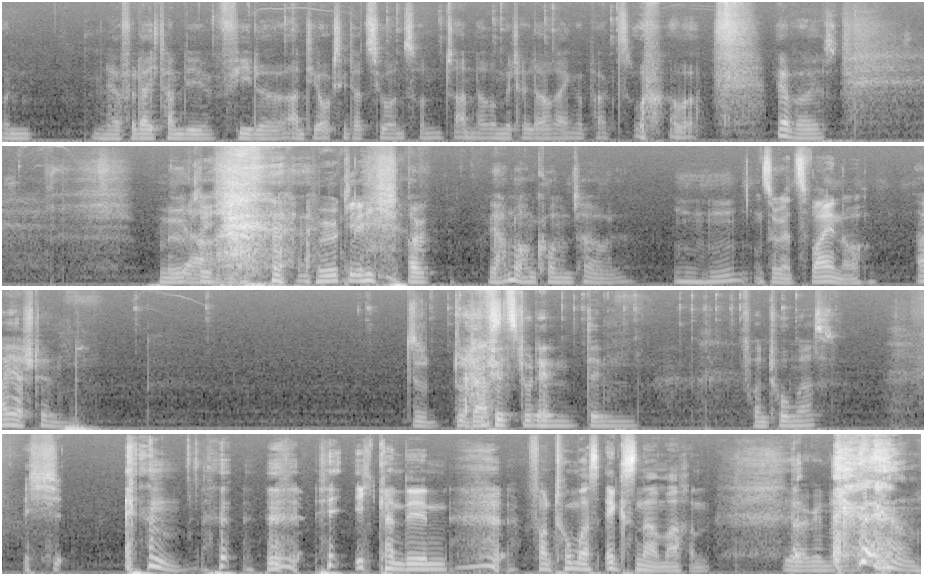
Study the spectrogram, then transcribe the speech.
Und ja, vielleicht haben die viele Antioxidations- und andere Mittel da reingepackt, so, aber wer weiß. möglich. Ja. möglich. Wir haben noch einen Kommentar, oder? Mhm. Und sogar zwei noch. Ah ja, stimmt. Du, du darfst. Willst du den, den von Thomas? Ich. ich kann den von Thomas Exner machen. Ja, genau.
